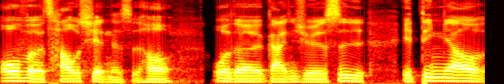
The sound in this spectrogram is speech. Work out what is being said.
over 超限的时候，我的感觉是一定要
